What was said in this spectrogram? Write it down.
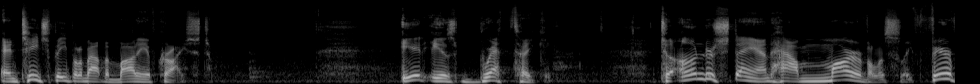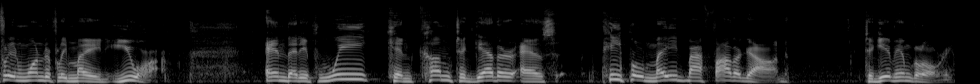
and teach people about the body of Christ? It is breathtaking to understand how marvelously, fearfully, and wonderfully made you are. And that if we can come together as people made by Father God to give Him glory,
